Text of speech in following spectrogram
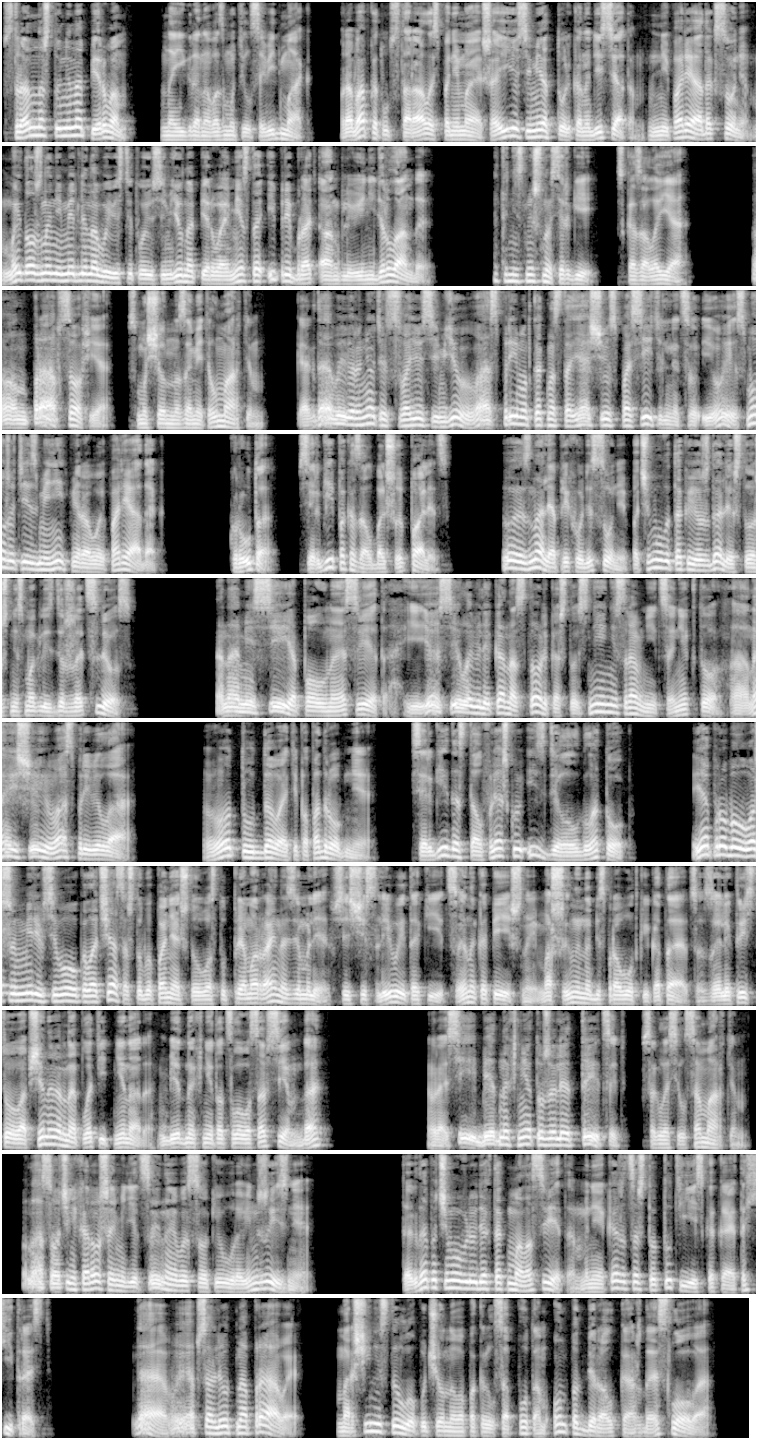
«Странно, что не на первом», – наигранно возмутился ведьмак. Прабабка тут старалась, понимаешь, а ее семья только на десятом. Непорядок, Соня. Мы должны немедленно вывести твою семью на первое место и прибрать Англию и Нидерланды». «Это не смешно, Сергей», — сказала я. «Он прав, Софья», — смущенно заметил Мартин. «Когда вы вернетесь в свою семью, вас примут как настоящую спасительницу, и вы сможете изменить мировой порядок». «Круто!» – Сергей показал большой палец. «Вы знали о приходе Сони. Почему вы так ее ждали, что аж не смогли сдержать слез?» «Она мессия, полная света. Ее сила велика настолько, что с ней не сравнится никто. А она еще и вас привела». «Вот тут давайте поподробнее». Сергей достал фляжку и сделал глоток. Я пробыл в вашем мире всего около часа, чтобы понять, что у вас тут прямо рай на земле. Все счастливые такие, цены копеечные, машины на беспроводке катаются. За электричество вообще, наверное, платить не надо. Бедных нет от слова совсем, да? В России бедных нет уже лет тридцать, согласился Мартин. У нас очень хорошая медицина и высокий уровень жизни. Тогда почему в людях так мало света? Мне кажется, что тут есть какая-то хитрость. «Да, вы абсолютно правы». Морщинистый лоб ученого покрылся потом, он подбирал каждое слово.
